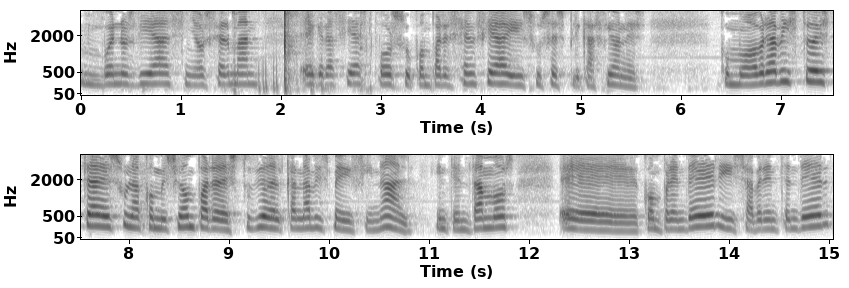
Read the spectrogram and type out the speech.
Buenos días, señor Serman. Eh, gracias por su comparecencia y sus explicaciones. Como habrá visto, esta es una comisión para el estudio del cannabis medicinal. Intentamos eh, comprender y saber entender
